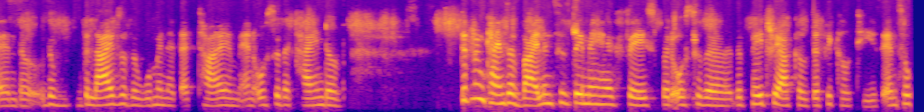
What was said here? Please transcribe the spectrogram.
and the, the, the lives of the women at that time and also the kind of different kinds of violences they may have faced but also the, the patriarchal difficulties and so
